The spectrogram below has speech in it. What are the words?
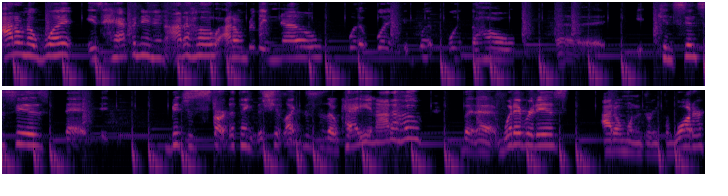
I don't know what is happening in Idaho. I don't really know what what what what the whole uh, consensus is that bitches start to think that shit like this is okay in Idaho. But uh, whatever it is, I don't want to drink the water.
